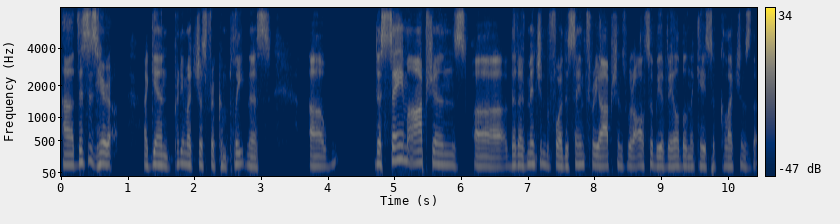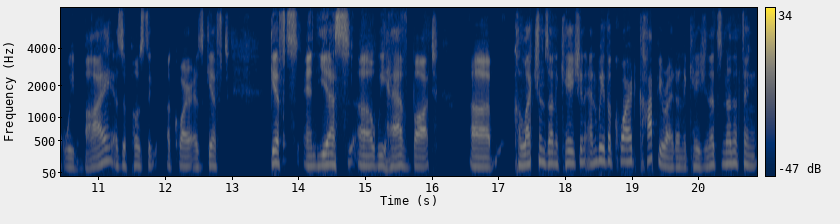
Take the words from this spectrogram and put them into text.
Uh, this is here, again, pretty much just for completeness. The same options uh, that I've mentioned before, the same three options would also be available in the case of collections that we buy as opposed to acquire as gift gifts. And yes, uh, we have bought uh, collections on occasion and we've acquired copyright on occasion. That's another thing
